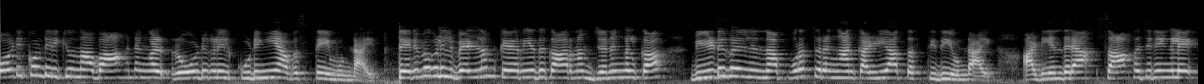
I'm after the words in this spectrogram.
ഓടിക്കൊണ്ടിരിക്കുന്ന വാഹനങ്ങൾ റോഡുകളിൽ കുടുങ്ങിയ അവസ്ഥയും ഉണ്ടായി. തെരുവുകളിൽ വെള്ളം കയറിയത് കാരണം ജനങ്ങൾക്ക് വീടുകളിൽ നിന്ന് പുറത്തിറങ്ങാൻ കഴിയാത്ത സ്ഥിതിയുണ്ടായി. അടിയന്തര സാഹചര്യങ്ങളെ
